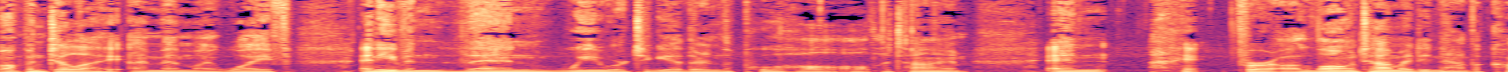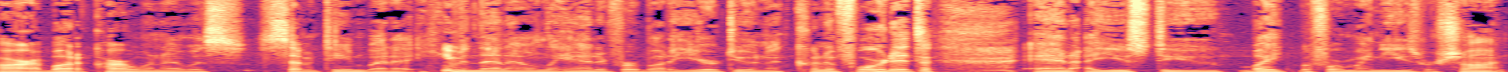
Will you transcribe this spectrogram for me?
Up until I, I met my wife. And even then, we were together in the pool hall all the time. And for a long time, I didn't have a car. I bought a car when I was 17, but I, even then, I only had it for about a year or two and I couldn't afford it. And I used to bike before my knees were shot.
